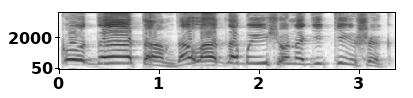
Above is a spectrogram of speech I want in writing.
Куда там? Да ладно бы еще на детишек!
